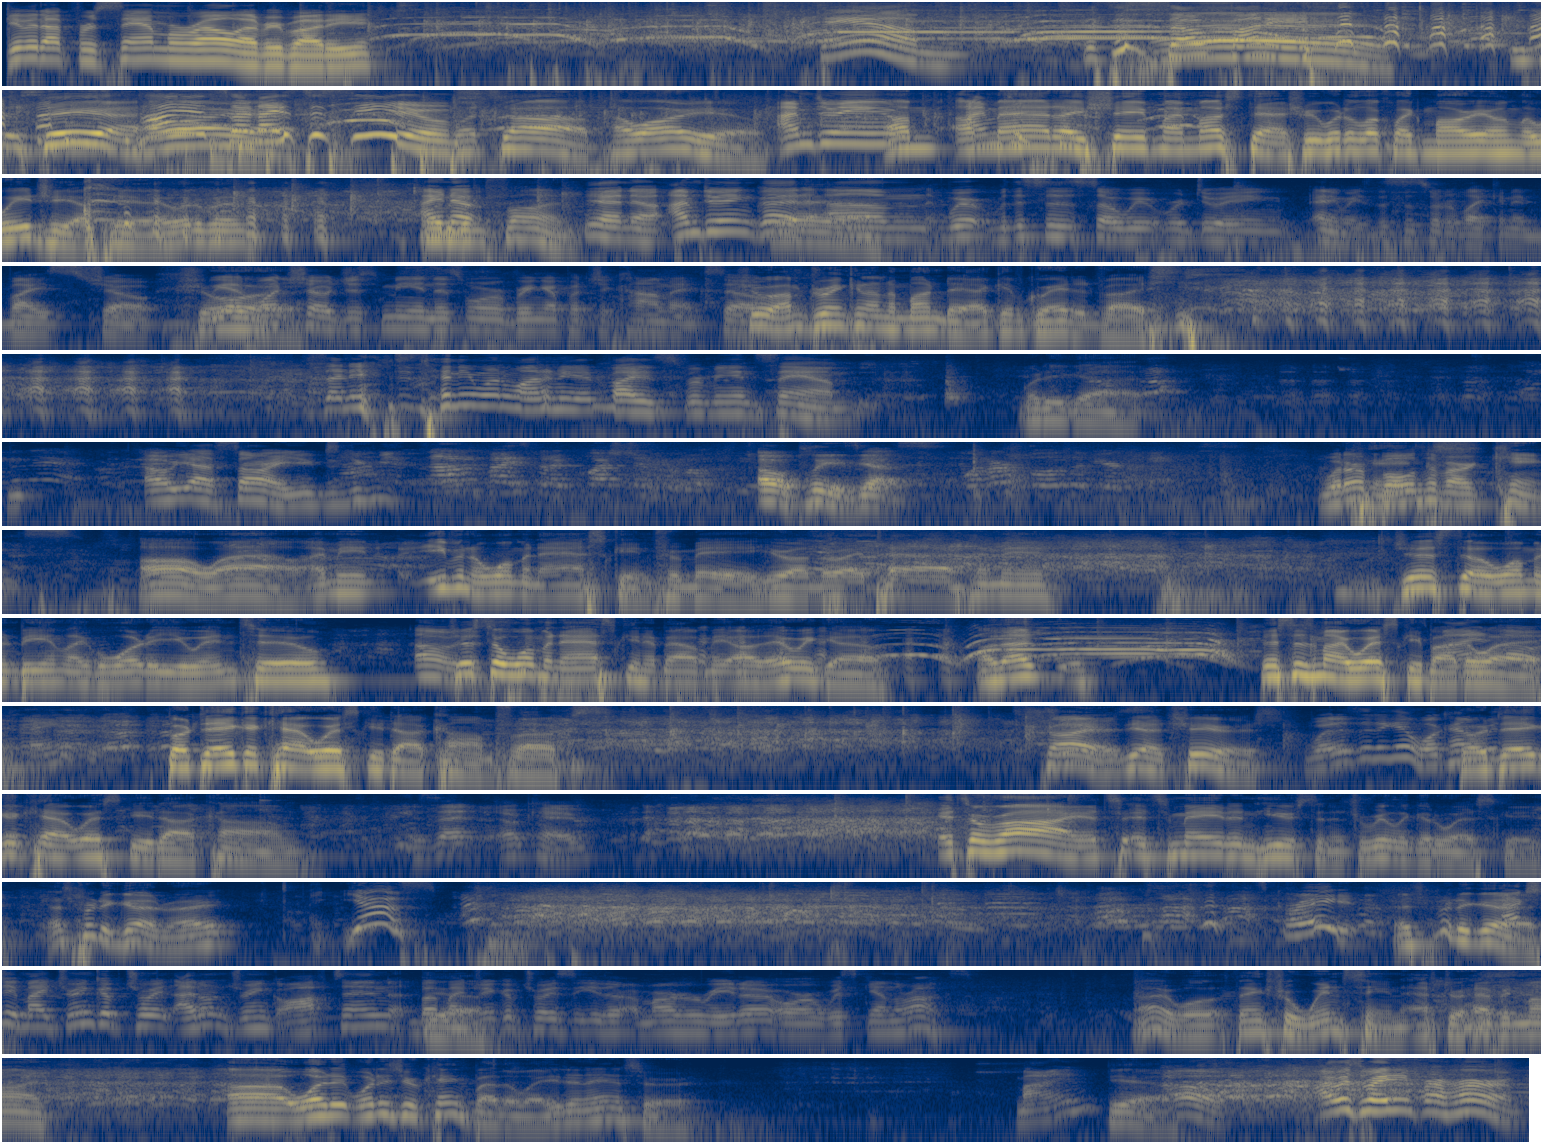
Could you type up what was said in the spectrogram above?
Give it up for Sam Morril, everybody. Sam, this is so funny. Good to see you. How Hi, it's so ya? nice to see you. What's up? How are you? I'm doing. I'm, I'm, mad doing- I shaved my mustache. We would have looked like Mario and Luigi up here. It would have been, I know. been fun. Yeah, no, I'm doing good. Yeah, yeah. Um, we're this is so we, we're doing. Anyways, this is sort of like an advice show. Sure. We had one show just me, and this one we're bringing up a bunch of comics. So Sure, I'm drinking on a Monday. I give great advice. does, any, does anyone want any advice for me and Sam? what do you got? Oh yeah, sorry. You, you, Not advice, but a question for both of you. oh please, yes. What are both of your kinks? What are both of our kinks? Oh, wow. I mean, even a woman asking for me, you're on the right path. I mean, just a woman being like, what are you into? Oh, Just a woman asking about me. Oh, there we go. Oh, that. This is my whiskey, by the Mine- way. BodegaCatWhiskey.com, folks. Try Cheers. it. Yeah, cheers. What is it again? What kind of whiskey is? BodegaCatWhiskey.com. Is that okay? It's a rye. It's it's made in Houston. It's really good whiskey. That's pretty good, right? Yes. It's great. It's pretty good. Actually, my drink of choice, I don't drink often, but my Yeah. drink of choice is either a margarita or whiskey on the rocks. All right. Well, thanks for wincing after having mine. Uh, what what is your kink, by the way? You didn't answer. Mine? Yeah. Oh, I was waiting for her.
